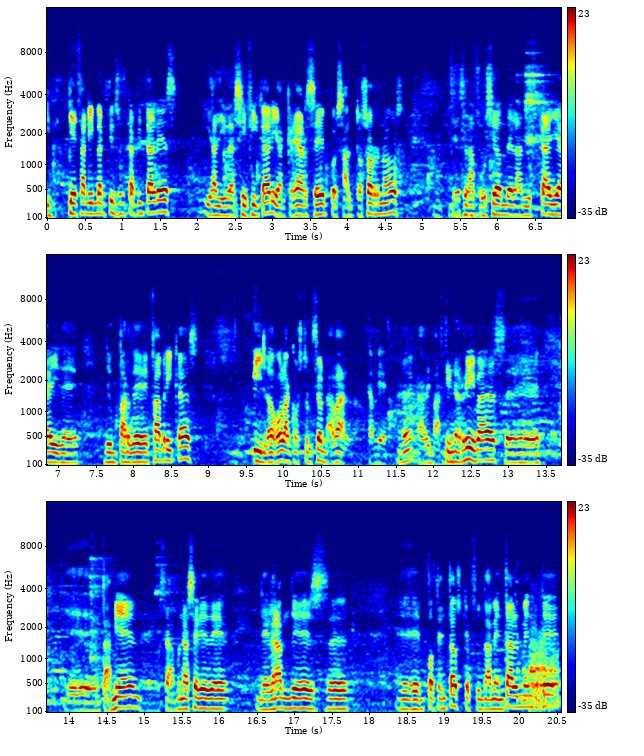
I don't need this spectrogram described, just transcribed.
empiezan a invertir sus capitales y a diversificar y a crearse pues altos hornos, es la fusión de la Vizcaya y de, un par de fábricas y luego la construcción naval. También. ¿Eh? Martínez Rivas, eh, eh, también, o sea, una serie de, de grandes potentados que fundamentalmente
